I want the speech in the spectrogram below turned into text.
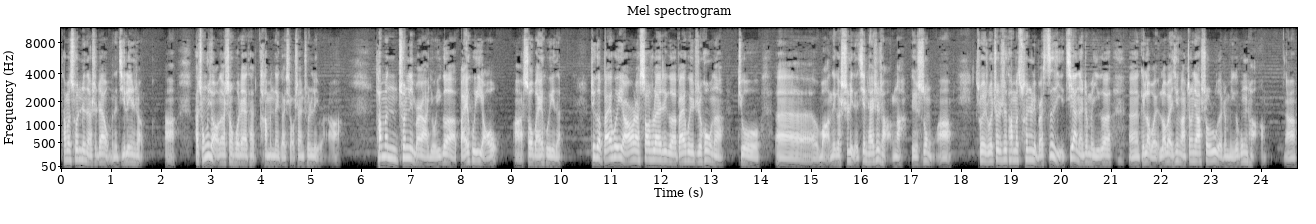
他们村子呢是在我们的吉林省啊。他从小呢生活在他他们那个小山村里边啊。他们村里边啊有一个白灰窑啊，烧白灰的。这个白灰窑呢，烧出来这个白灰之后呢，就呃往那个市里的建材市场啊给送啊。所以说，这是他们村里边自己建的这么一个呃，给老百老百姓啊增加收入的这么一个工厂啊。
